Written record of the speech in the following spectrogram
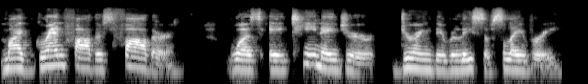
my grandfather's father was a teenager during the release of slavery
